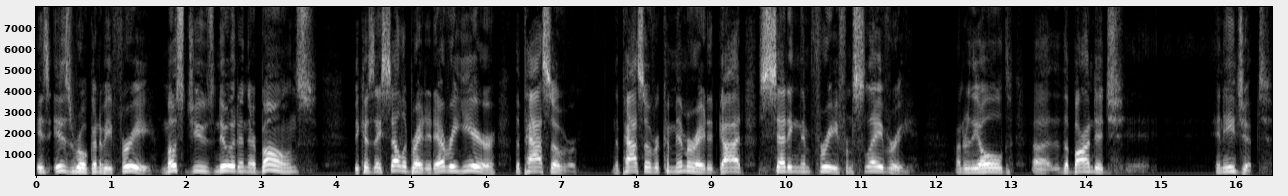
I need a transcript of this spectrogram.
is Israel going to be free? Most Jews knew it in their bones because they celebrated every year the Passover. The Passover commemorated God setting them free from slavery under the old uh, the bondage in Egypt.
